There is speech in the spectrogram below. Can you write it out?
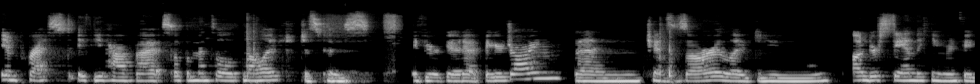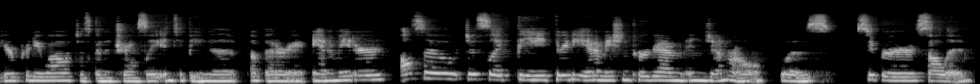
impressed if you have that supplemental knowledge just because if you're good at figure drawing then chances are like you understand the human figure pretty well, which is going to translate into being a, a better animator. Also, just like the 3D animation program in general was super solid.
